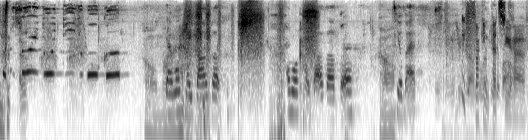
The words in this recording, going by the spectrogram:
oh my. Yeah, I woke my dog up. I woke my dog up, bro. Oh. Feel bad. You need to How many fucking your drone to locate a pets do you have?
